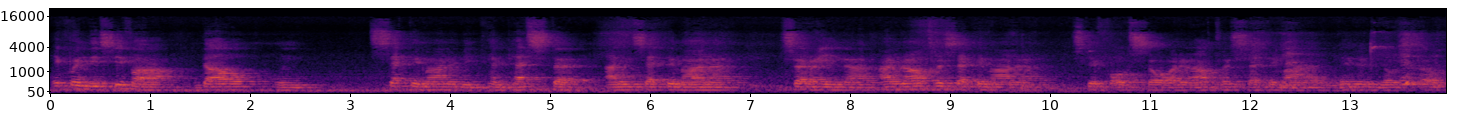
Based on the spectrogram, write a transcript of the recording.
e quindi si va da una settimana di tempesta a una settimana serena, a un'altra settimana schifoso, a un'altra settimana nervoso.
